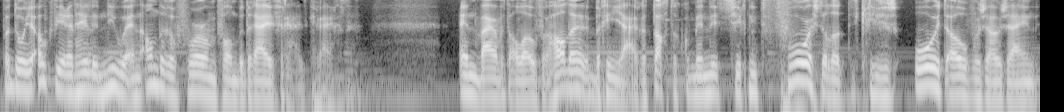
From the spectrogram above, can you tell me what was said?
Waardoor je ook weer een hele nieuwe en andere vorm van bedrijvigheid krijgt. En waar we het al over hadden, begin jaren 80, kon men zich niet voorstellen dat die crisis ooit over zou zijn.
